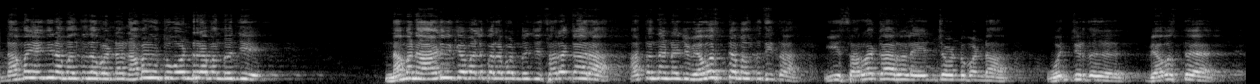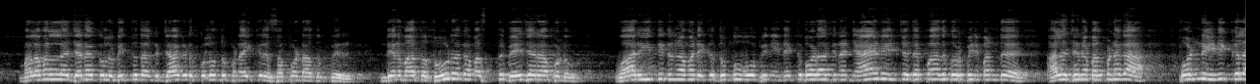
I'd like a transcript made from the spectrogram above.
ನಮ ಎಂಜಿನ ಮಲ್ತದ ಬಣ್ಣ ನಮನ ತಗೊಂಡ್ರೆ ಬಂದೊಂಜಿ. ನಮನ ಆಳ್ವಿಕೆ ಮಲ್ಪರ ಬಂದೊಂಜಿ ಸರಕಾರ. ಅತನಂಜಿ ವ್ಯವಸ್ಥೆ ಮಲ್ತದೀತ. ಈ ಸರಕಾರಲ ಎಂಚೊಂಡು ಬಂಡ ಒಂಚಿಡ್ದ ವ್ಯವಸ್ಥೆ ಮಲಮಲ್ಲ ಜನಕುಲು ಮಿತ್ತದ ಜಾಗಡ ಕುಲೊಂದು ಪಣ ಐಕ್ಯದ ಸಪೋರ್ಟ್ ಆದ ಪೇರು. ಇಂದೇನು ಮಾತ ತೂಡಗ ಮಸ್ತ್ ಬೇಜಾರಾಪಡು. ವಾ ರೀತಿನ ನಮ್ಮನೆಕ್ ದುಂಬು ಬೋಪಿನಿ ನೆಕ್ ಬೋಡಾದಿನ ನ್ಯಾಯನ ಇಂಚ ದೆಪ್ಪಾದ ಕೊರ್ಪಿನಿ ಬಂದು ಆಲೋಚನೆ ಮಲ್ಪಣಗ ಪೊಣ್ಣು ಇನಿಕ್ಕಲ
